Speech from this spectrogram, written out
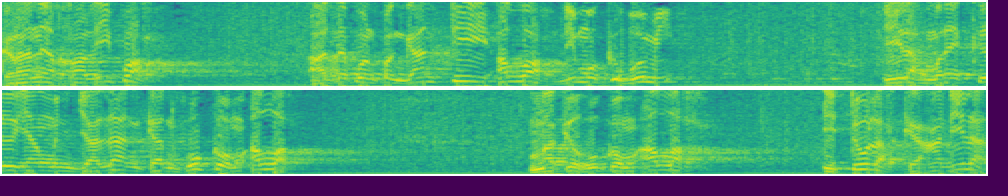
Kerana khalifah ataupun pengganti Allah di muka bumi ialah mereka yang menjalankan hukum Allah. Maka hukum Allah itulah keadilan.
